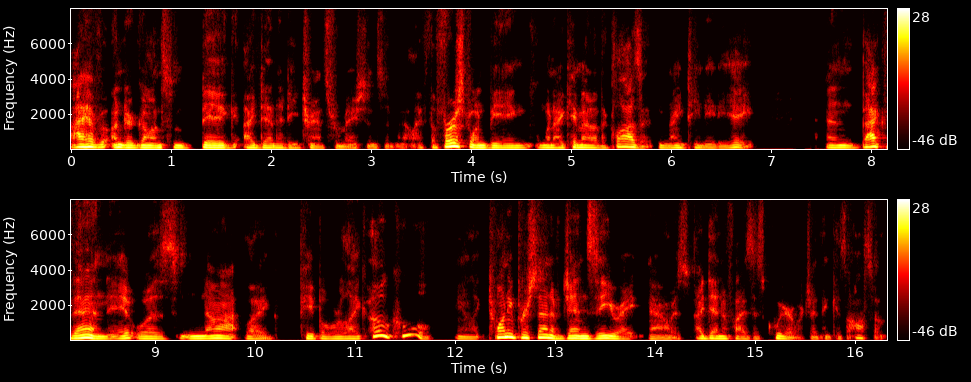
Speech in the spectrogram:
I have undergone some big identity transformations in my life. The first one being when I came out of the closet in 1988. And back then, it was not like people were like, oh, cool. You know, like 20% of Gen Z right now is identifies as queer, which I think is awesome.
